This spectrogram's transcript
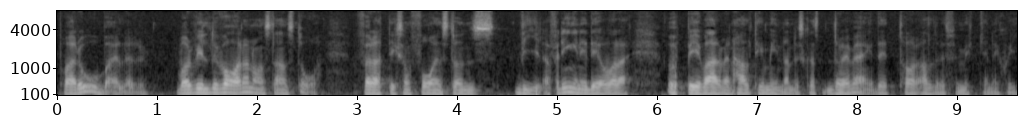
på Aruba? Eller var vill du vara någonstans då? För att liksom få en stunds vila. För det är ingen idé att vara uppe i varv en halvtimme innan du ska dra iväg. Det tar alldeles för mycket energi.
